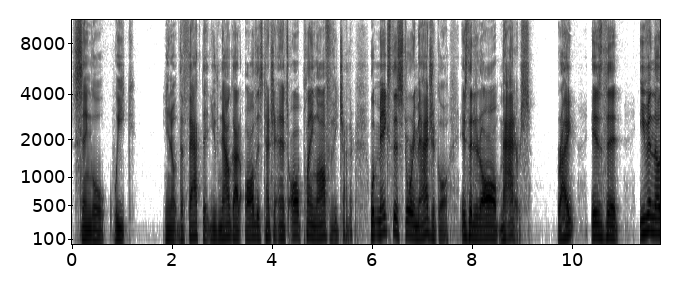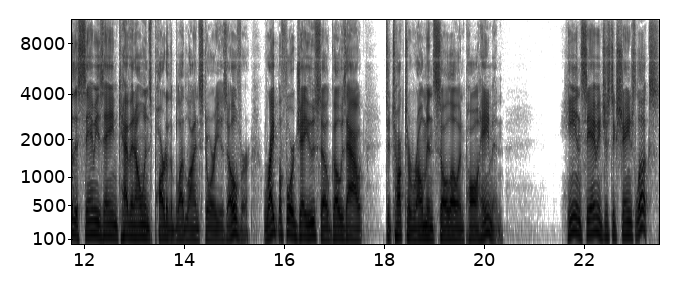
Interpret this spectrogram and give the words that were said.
single week. You know, the fact that you've now got all this tension and it's all playing off of each other. What makes this story magical is that it all matters, right? Is that even though the Sami Zayn, Kevin Owens part of the bloodline story is over, right before Jey Uso goes out to talk to Roman Solo and Paul Heyman, he and Sami just exchanged looks.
